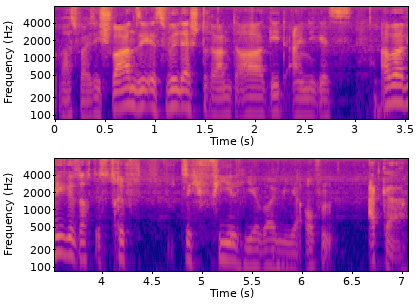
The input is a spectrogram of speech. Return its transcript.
was weiß ich, Schwansee ist wilder Strand, da geht einiges. Aber wie gesagt, es trifft sich viel hier bei mir auf dem Acker.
